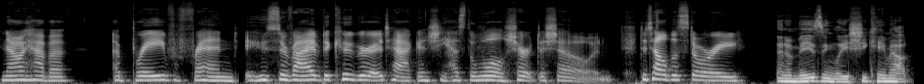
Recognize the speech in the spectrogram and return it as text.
now i have a a brave friend who survived a cougar attack and she has the wool shirt to show and to tell the story. And amazingly, she came out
